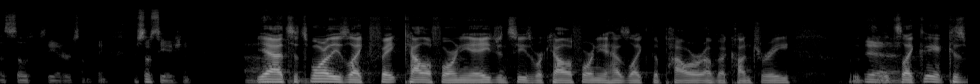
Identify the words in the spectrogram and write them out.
Associate or something association. Uh, yeah it's it's more of these like fake california agencies where california has like the power of a country Yeah. it's like because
